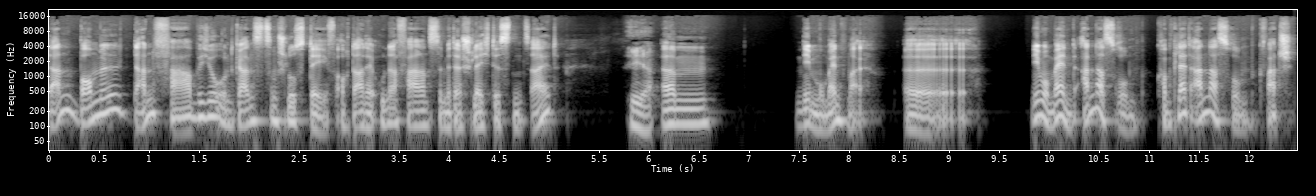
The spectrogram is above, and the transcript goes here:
dann Bommel, dann Fabio und ganz zum Schluss Dave. Auch da der unerfahrenste mit der schlechtesten Zeit. Ja. Ähm, nee, Moment mal. Äh, Nee, Moment, andersrum. Komplett andersrum. Quatsch.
